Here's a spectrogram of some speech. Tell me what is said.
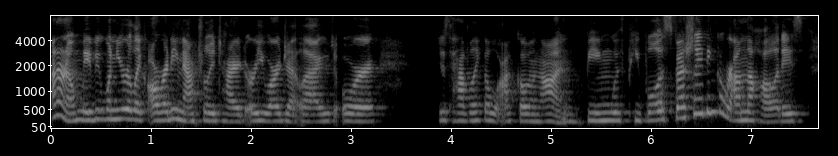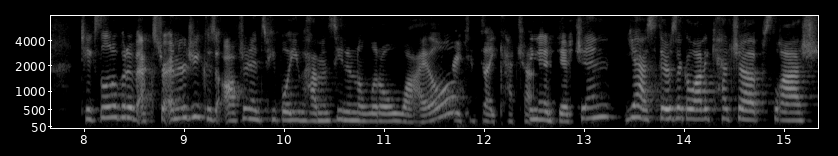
I don't know, maybe when you're like already naturally tired or you are jet lagged or just have like a lot going on, being with people, especially I think around the holidays takes a little bit of extra energy because often it's people you haven't seen in a little while. Right to like catch up. In addition, yes, there's like a lot of catch up slash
